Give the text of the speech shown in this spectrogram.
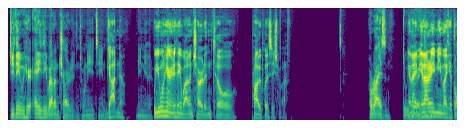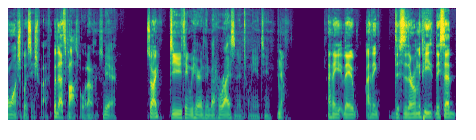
Do you think we hear anything about Uncharted in 2018? God no. Me neither. We won't hear anything about Uncharted until probably PlayStation 5. Horizon. Do we And I, and I don't even mean like at the launch of PlayStation 5, but that's possible. But I don't think so. Yeah. Sorry. Do you think we hear anything about Horizon in 2018? No. I think they. I think this is their only piece. They said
